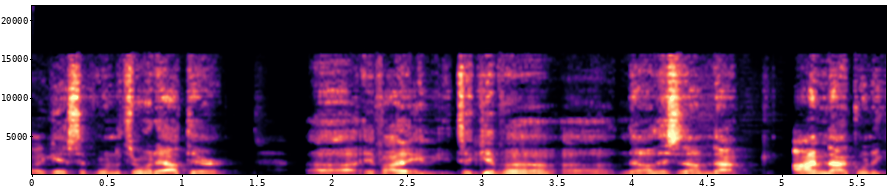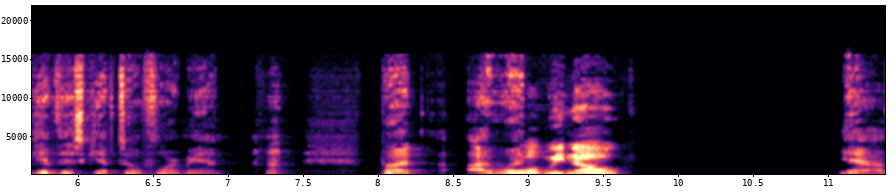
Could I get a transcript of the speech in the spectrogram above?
I guess I'm going to throw it out there. Uh, if I to give a uh, now this is I'm not I'm not going to give this gift to a floor man, but I would. Well, we know yeah.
